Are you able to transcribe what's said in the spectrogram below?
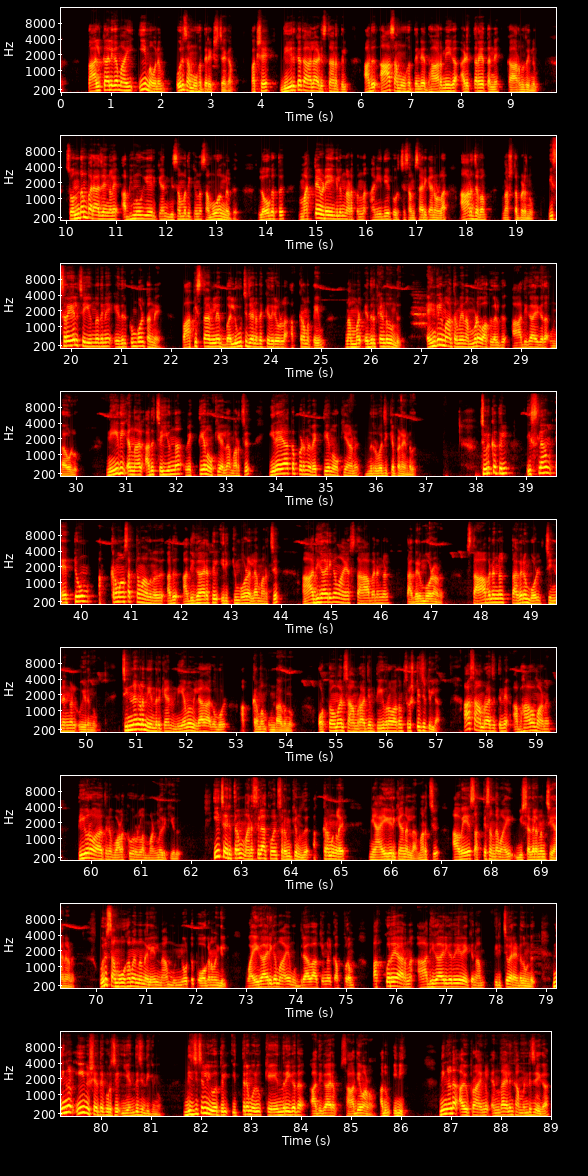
താൽക്കാലികമായി ഈ മൗനം ഒരു സമൂഹത്തെ രക്ഷിച്ചേക്കാം. പക്ഷേ ദീർഘകാല അടിസ്ഥാനത്തിൽ അത് ആ സമൂഹത്തിന്റെ ധാർമ്മിക അടിത്തറയെ തന്നെ കാർന്നു തിന്നും. സ്വന്തം പരാജയങ്ങളെ അഭിമുഖീകരിക്കാൻ വിസമ്മതിക്കുന്ന സമൂഹങ്ങൾക്ക് ലോകത്ത് മറ്റെവിടെയെങ്കിലും നടക്കുന്ന അനീതിയെക്കുറിച്ച് സംസാരിക്കാനുള്ള ആർജവം നഷ്ടപ്പെടുന്നു. ഇസ്രയേൽ ചെയ്യുന്നതിനെ എതിർക്കുമ്പോൾ തന്നെ പാകിസ്ഥാനിലെ ബലൂച്ച് ജനതയ്ക്കെതിരെയുള്ള അക്രമത്തെയും നമ്മൾ എതിർക്കേണ്ടതുണ്ട്. എങ്കിൽ മാത്രമേ നമ്മുടെ വാക്കുകൾക്ക് ആധികാരികത ഉണ്ടാവുള്ളൂ. നീതി എന്നാൽ അത് ചെയ്യുന്ന വ്യക്തിയെ നോക്കിയല്ല മറിച്ച് ഇരയാക്കപ്പെടുന്ന വ്യക്തിയെ നോക്കിയാണ് നിർവചിക്കപ്പെടേണ്ടത്. ചുരുക്കത്തിൽ ഇസ്ലാം ഏറ്റവും അക്രമാസക്തമാകുന്നത് അത് അധികാരത്തിൽ ഇരിക്കുമ്പോഴല്ല മറിച്ച് ആധികാരികമായ സ്ഥാപനങ്ങൾ തകരുമ്പോഴാണ്. സ്ഥാപനങ്ങൾ തകരുമ്പോൾ ചിഹ്നങ്ങൾ ഉയരുന്നു. ചിഹ്നങ്ങളെ നിയന്ത്രിക്കാൻ നിയമമില്ലാതാകുമ്പോൾ അക്രമം ഉണ്ടാകുന്നു. ഒട്ടോമാൻ സാമ്രാജ്യം തീവ്രവാദം സൃഷ്ടിച്ചിട്ടില്ല. ആ സാമ്രാജ്യത്തിന്റെ അഭാവമാണ് തീവ്രവാദത്തിന് വളക്കൂറുള്ള മണ്ണൊരുക്കിയത്. ഈ ചരിത്രം മനസ്സിലാക്കുവാൻ ശ്രമിക്കുന്നത് അക്രമങ്ങളെ ന്യായീകരിക്കാനല്ല മറിച്ച് അവയെ സത്യസന്ധമായി വിശകലനം ചെയ്യാനാണ്. ഒരു സമൂഹം എന്ന നിലയിൽ നാം മുന്നോട്ട് പോകണമെങ്കിൽ വൈകാരികമായ മുദ്രാവാക്യങ്ങൾക്കപ്പുറം പക്വതയാർന്ന ആധികാരികതയിലേക്ക് നാം തിരിച്ചു വരേണ്ടതുണ്ട് നിങ്ങൾ ഈ വിഷയത്തെക്കുറിച്ച് എന്ത് ചിന്തിക്കുന്നു? ഡിജിറ്റൽ യുഗത്തിൽ ഇത്തരമൊരു കേന്ദ്രീകൃത അധികാരം സാധ്യമാണോ? അതും ഇനി. നിങ്ങളുടെ അഭിപ്രായങ്ങൾ എന്തായാലും കമന്റ് ചെയ്യുക.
